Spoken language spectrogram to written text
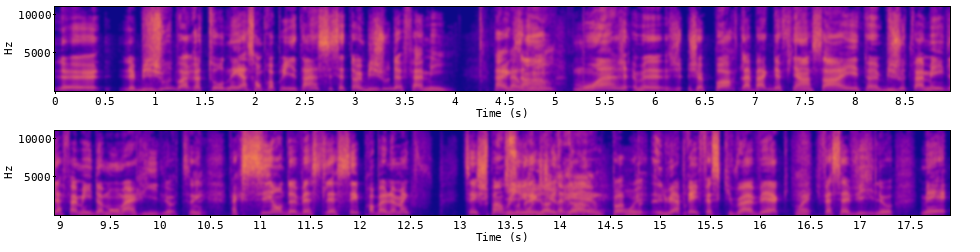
le- le bijou doit retourner à son propriétaire si c'est un bijou de famille. Par Ben exemple, oui. moi, je, me- je- je porte la bague de fiançailles est un bijou de famille de la famille de mon mari. Là. Oui. Fait que si on devait se laisser, probablement que. Tu sais, je pense Oui, qu'il faudrait oui. que j'y Donnerait. redonne. Pas- Oui. Lui, après, il fait ce qu'il veut avec. Oui. Il fait sa vie. Là. Mais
